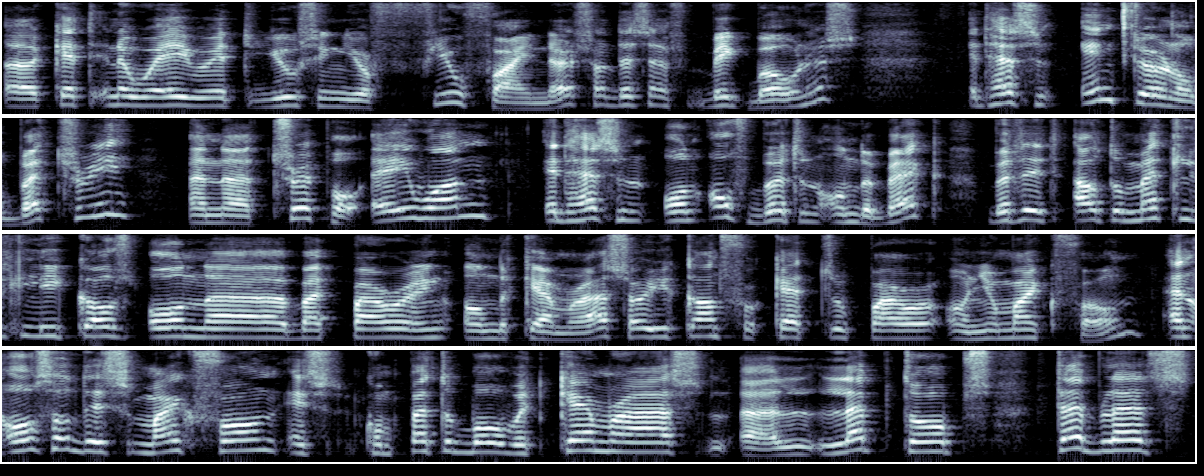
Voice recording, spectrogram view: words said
uh, get in the way with using your viewfinder, so that's a big bonus. It has an internal battery, and a triple A one. It has an on-off button on the back, but it automatically goes on uh, by powering on the camera, so you can't forget to power on your microphone. And also this microphone is compatible with cameras, uh, laptops, tablets,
